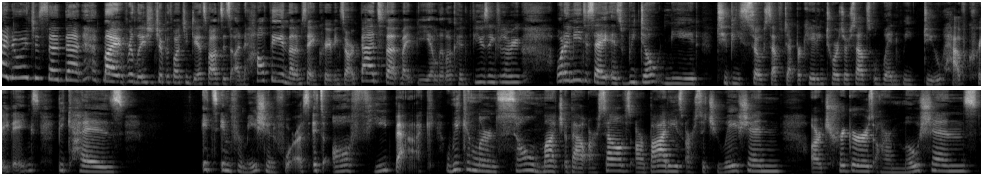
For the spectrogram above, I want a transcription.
I know I just said that my relationship with watching Dance Moms is unhealthy and that I'm saying cravings aren't bad, so that might be a little confusing for you. What I mean to say is we don't need to be so self deprecating towards ourselves when we do have cravings because it's information for us. It's all feedback. We can learn so much about ourselves, our bodies, our situation, our triggers, our emotions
